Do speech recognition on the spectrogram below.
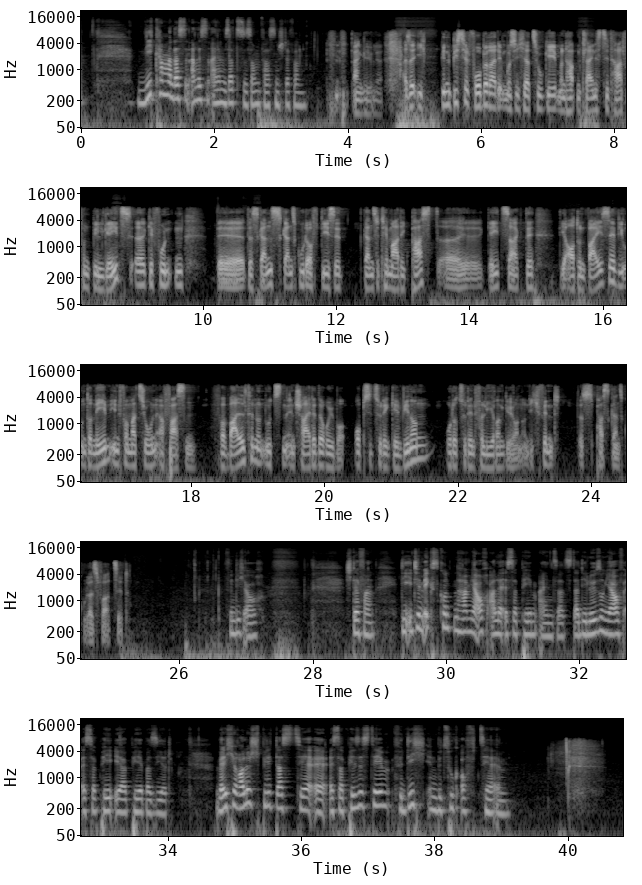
Wie kann man das denn alles in einem Satz zusammenfassen, Stefan? Danke, Julia. Also ich bin ein bisschen vorbereitet, muss ich ja zugeben, und habe ein kleines Zitat von Bill Gates äh, gefunden, der, das ganz, ganz gut auf diese ganze Thematik passt. Äh, Gates sagte, die Art und Weise, wie Unternehmen Informationen erfassen, verwalten und nutzen, entscheidet darüber, ob sie zu den Gewinnern oder zu den Verlierern gehören. Und ich finde, das passt ganz gut als Fazit. Finde ich auch. Stefan, die ITMX-Kunden haben ja auch alle SAP im Einsatz, da die Lösung ja auf SAP ERP basiert. Welche Rolle spielt das äh, SAP-System für dich in Bezug auf CRM?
